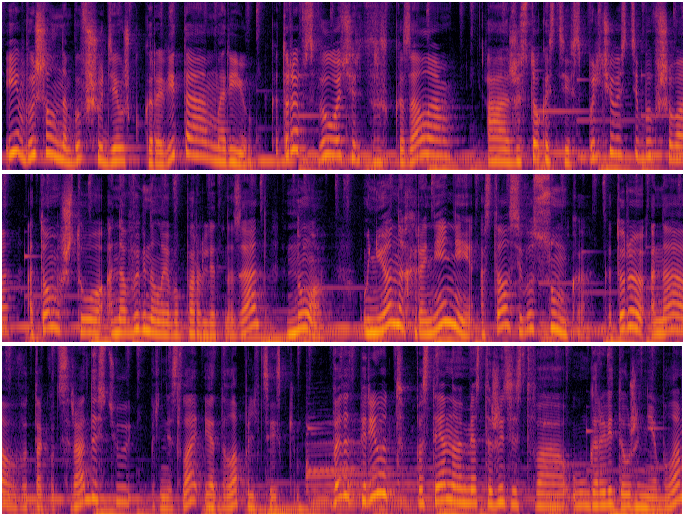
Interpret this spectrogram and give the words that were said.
и вышел на бывшую девушку Каравита Марию, которая в свою очередь рассказала о жестокости и вспыльчивости бывшего, о том, что она выгнала его пару лет назад, но у нее на хранении осталась его сумка, которую она вот так вот с радостью принесла и отдала полицейским. В этот период постоянного места жительства у Горовита уже не было.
